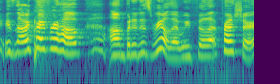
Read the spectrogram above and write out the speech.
it's not a cry for help, um, but it is real that we feel that pressure.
